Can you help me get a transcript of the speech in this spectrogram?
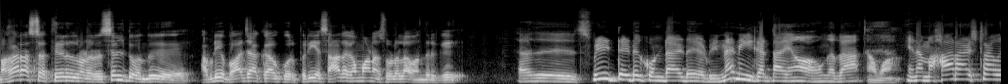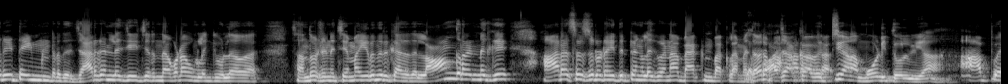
மகாராஷ்டிரா தேர்தலோட ரிசல்ட் வந்து அப்படியே பாஜகவுக்கு ஒரு பெரிய சாதகமான சூழலாக வந்திருக்கு. அதாவது ஸ்வீட் எடு கொண்டாடு அப்படின்னா நீங்கள் கட்டாயம் அவங்க தான் ஆமாம் ஏன்னா மகாராஷ்டிராவை ரீட்டைன் பண்ணுறது ஜார்க்கண்டில் ஜெயிச்சிருந்தா கூட உங்களுக்கு இவ்வளோ சந்தோஷம் நிச்சயமாக இருந்திருக்காது. அது லாங் ரன்னுக்கு ஆர்எஸ்எஸ்னுடைய திட்டங்களுக்கு வேணால் பேக்குன்னு பார்க்கலாமே தவிர பாஜக மகாராஷ்டிரா- வெற்றி ஆனால் மோடி தோல்வியா? அப்போ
